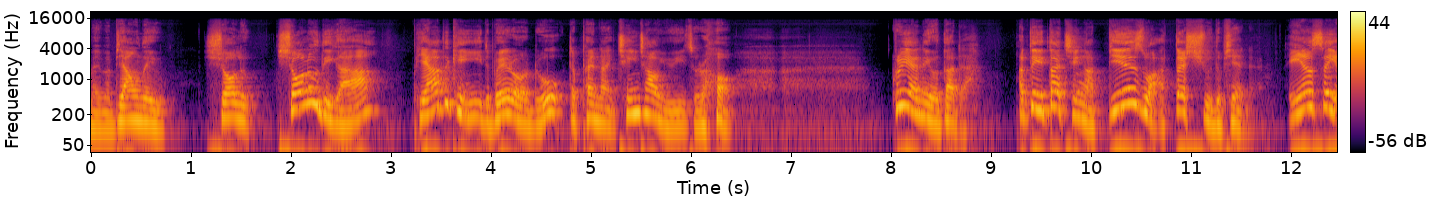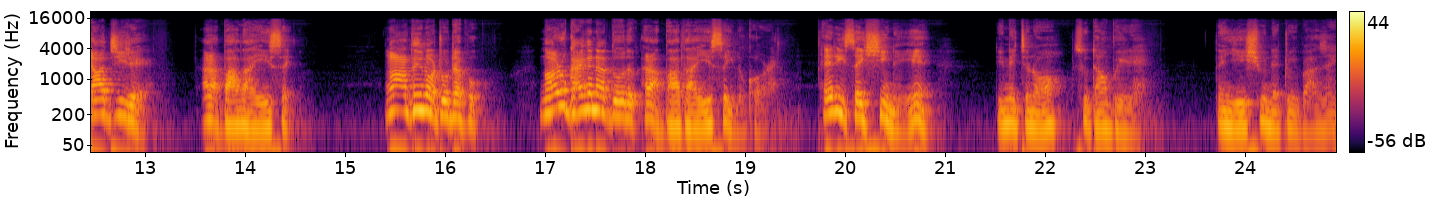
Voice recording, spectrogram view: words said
မည်မပြောင်းသေးဘူးရှောလူ ရှောလူဒီကဘုရားသခင်ဤတပည့်တော်တို့တစ်ဖက်၌ချင်းချောက်ယူ၏ဆိုတော့ခရိယန်တွေကိုတတ်တာအသေးတတ်ခြင်းကပြင်းစွာအသက်ရှူသဖြင့်အရင်စိတ်အားကြီးတယ်အဲ့ဒါဘာသာရေးစိတ်ငါအသင်းတော်တိုးတက်ဖို့ငါတို့ခိုင်းကနတိုးအဲ့ဒါဘာသာရေးစိတ်လို့ခေါ်တယ်အဲ့ဒီစိတ်ရှိနေရင်ဒီနေ့ကျွန်တော်ဆုတောင်းပေးတယ်သင်ယေရှုနဲ့တွေ့ပါစေ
